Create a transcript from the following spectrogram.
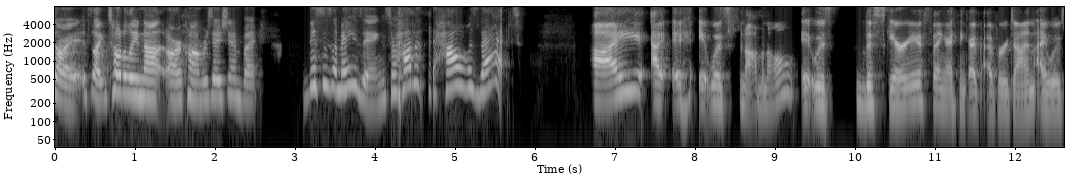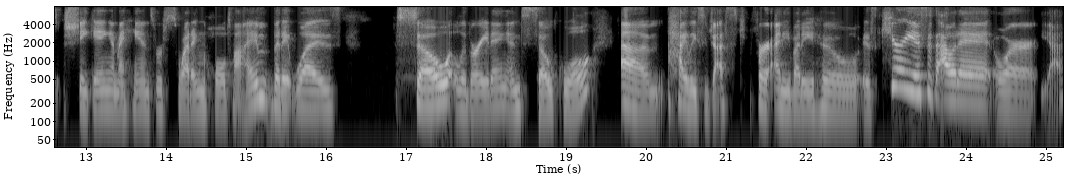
sorry, it's like totally not our conversation, but this is amazing. So how did how was that? I, I it was phenomenal. It was the scariest thing I think I've ever done. I was shaking and my hands were sweating the whole time, but it was so liberating and so cool. Um, highly suggest for anybody who is curious about it or yeah,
